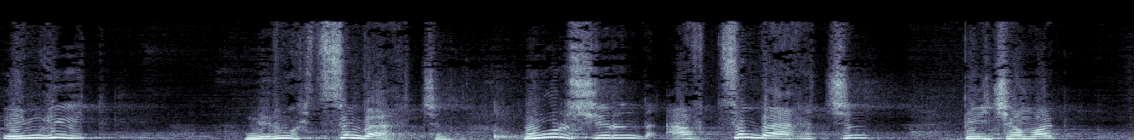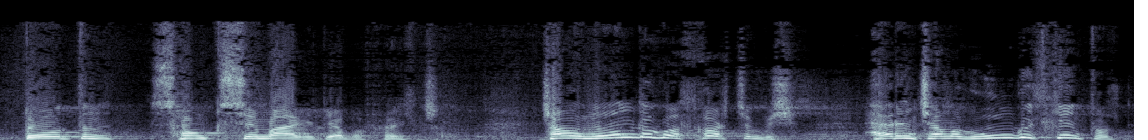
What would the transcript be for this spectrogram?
эмгэгд нэрвэгдсэн байх чинь, үр ширэнд автсан байх чинь би чамайг дуудан сонгосон юм а гэдгийг бурхан хэлж байгаа. Чамайг мундаг болохоор ч юм биш. Харин чамайг өнгөлөхийн тулд,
